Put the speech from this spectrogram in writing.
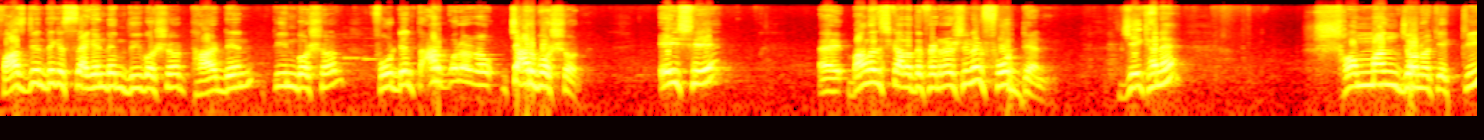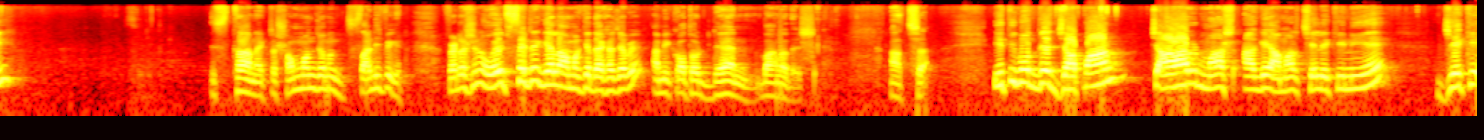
ফার্স্ট ডেন থেকে সেকেন্ড ডেন দুই বছর থার্ড ডেন তিন বছর ফোর্থ ডেন তারপর চার বছর। এই সে বাংলাদেশ কারাতে ফেডারেশনের ফোর্থ ডেন যেখানে সম্মানজনক একটি স্থান, একটা সম্মানজনক সার্টিফিকেট ফেডারেশনের ওয়েবসাইটে গেলে আমাকে দেখা যাবে, আমি কত ড্যান বাংলাদেশে। আচ্ছা ইতিমধ্যে জাপান চার মাস আগে আমার ছেলেকে নিয়ে জেকে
